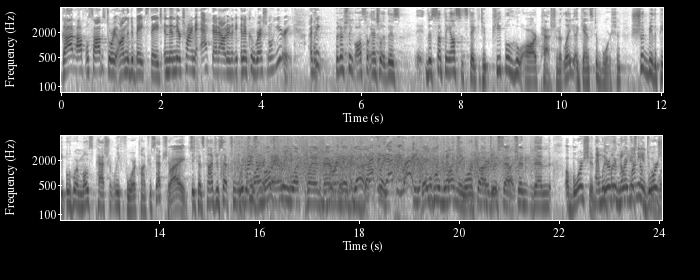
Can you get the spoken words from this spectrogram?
god awful sob story on the debate stage, and then they're trying to act that out in a, in a congressional hearing. I think. But don't you think also, Angela, there's there's something else at stake too. People who are passionately against abortion should be the people who are most passionately for contraception. Right. Because contraception is Which the is one mostly what Planned Parenthood does. That's exactly right. The They do much more majority- contraception than abortion. And we They're put the no greatest money into abortion,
